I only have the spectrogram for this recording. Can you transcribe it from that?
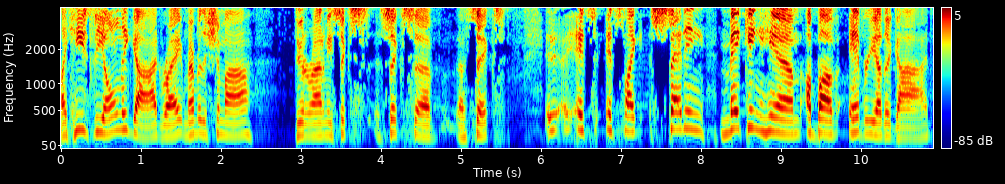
like he's the only God, right? Remember the Shema? Deuteronomy 6, 6, uh, uh, 6. It's, it's like setting, making him above every other God,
